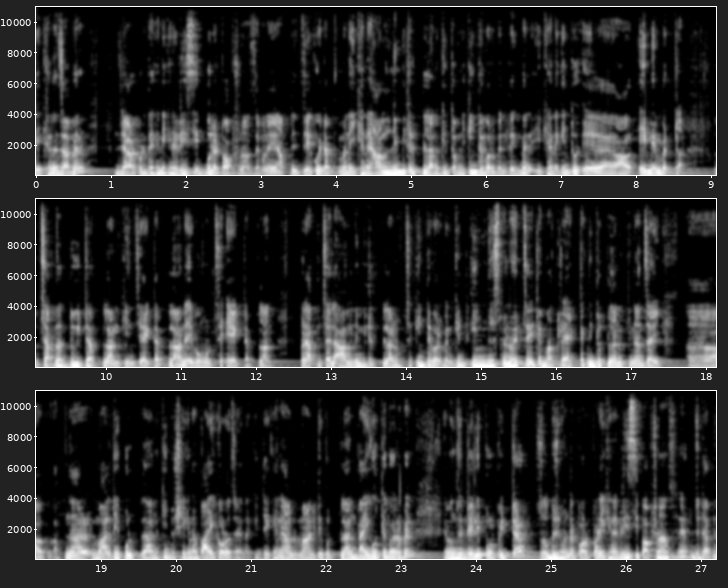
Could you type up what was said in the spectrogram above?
এইখানে যাবেন, যাওয়ার পরে দেখেন এখানে রিসিভ বলে একটা অপশন আছে। মানে আপনি যে কয়টা মানে এখানে আনলিমিটেড প্ল্যান কিন্তু আপনি কিনতে পারবেন। দেখবেন এখানে কিন্তু এই মেম্বারটা হচ্ছে আপনার দুইটা প্ল্যান কিনছে, একটা প্ল্যান এবং হচ্ছে একটা প্ল্যান মানে আপনি চাইলে আনলিমিটেড প্ল্যান হচ্ছে কিনতে পারবেন। কিন্তু ইনভেস্টমেন্ট ওয়েবসাইটে মাত্র একটা কিন্তু প্ল্যান কেনা যায়। আপনার মাল্টিপল প্ল্যান কিন্তু সেখানে বাই করা যায় না। কিন্তু এখানে মাল্টিপল প্ল্যান বাই করতে পারবেন এবং যে ডেলি প্রফিটটা চব্বিশ ঘণ্টা পর পর এখানে রিসিভ অপশন আছে। যদি আপনি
